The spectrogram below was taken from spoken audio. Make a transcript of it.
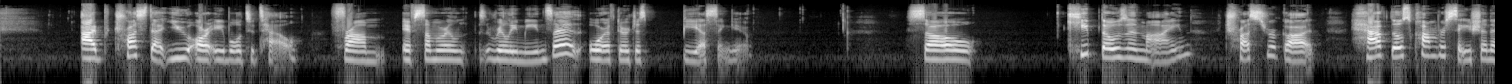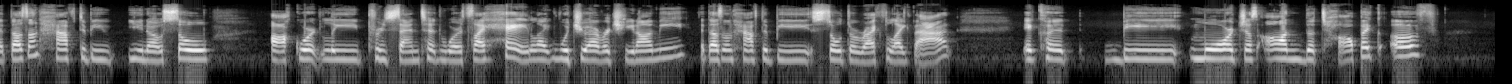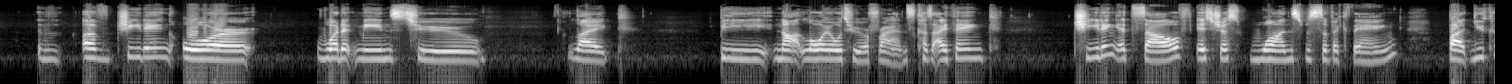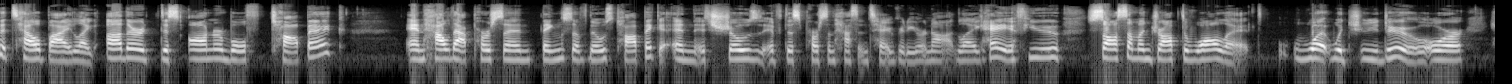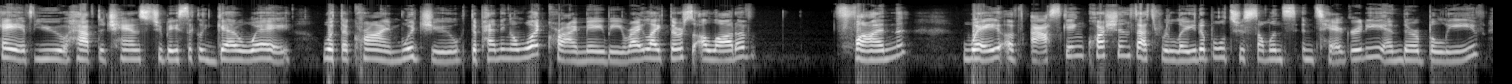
i trust that you are able to tell from if someone really means it or if they're just bsing you. So keep those in mind. Trust your gut. Have those conversation. It doesn't have to be you know so awkwardly presented where it's like, hey, like, would you ever cheat on me? It doesn't have to be so direct like that. It could be more just on the topic of of cheating or what it means to like be not loyal to your friends because i think cheating itself is just one specific thing but you could tell by like other dishonorable topic and how that person thinks of those topic and it shows if this person has integrity or not. Like hey if you saw someone drop the wallet what would you do? Or hey if you have the chance to basically get away with the crime would you? Depending on what crime maybe right? Like there's a lot of fun way of asking questions that's relatable to someone's integrity and their belief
